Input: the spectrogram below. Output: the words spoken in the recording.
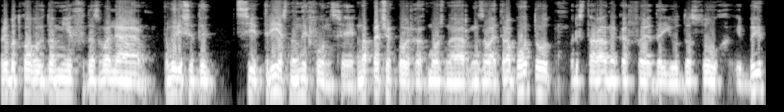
прибуткових домів дозволяє вирішити ці три основних функції. На перших поверхах можна організувати роботу, ресторани, кафе дають досуг і бит.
